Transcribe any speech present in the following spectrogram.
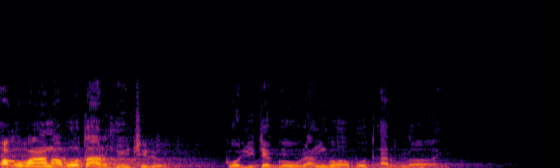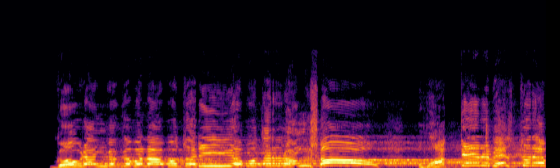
ভগবান অবতার হয়েছিল। কলিতে গৌরাঙ্গ অবতার লয়। গৌরাঙ্গকে বলে অবতারী, অবতারের অংশ। ভক্তের ভক্তকে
